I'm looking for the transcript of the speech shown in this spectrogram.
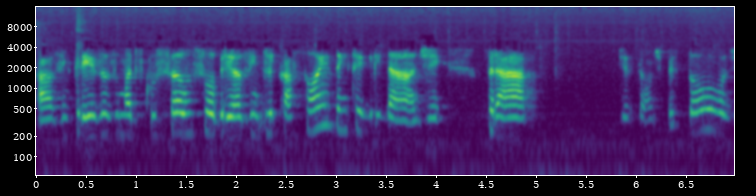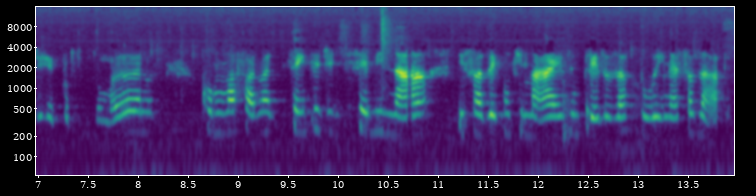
às empresas uma discussão sobre as implicações da integridade para gestão de pessoas, de recursos humanos, como uma forma sempre de disseminar e fazer com que mais empresas atuem nessas áreas.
